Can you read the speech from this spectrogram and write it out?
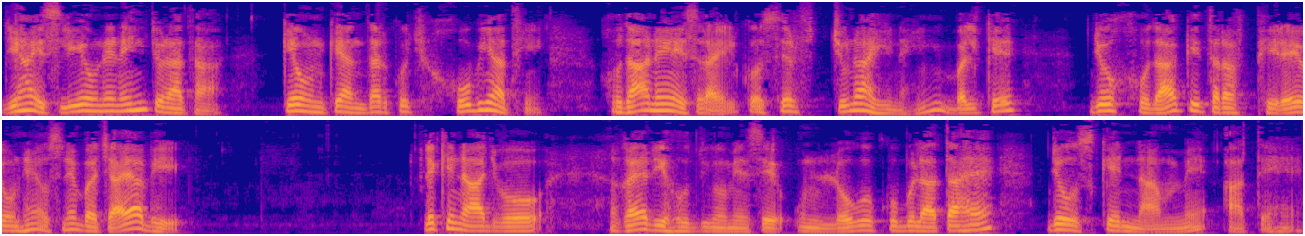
جی ہاں اس لیے انہیں نہیں چنا تھا کہ ان کے اندر کچھ خوبیاں تھیں۔ خدا نے اسرائیل کو صرف چنا ہی نہیں، بلکہ جو خدا کی طرف پھرے انہیں اس نے بچایا بھی۔ لیکن آج وہ غیر یہودیوں میں سے ان لوگوں کو بلاتا ہے جو اس کے نام میں آتے ہیں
